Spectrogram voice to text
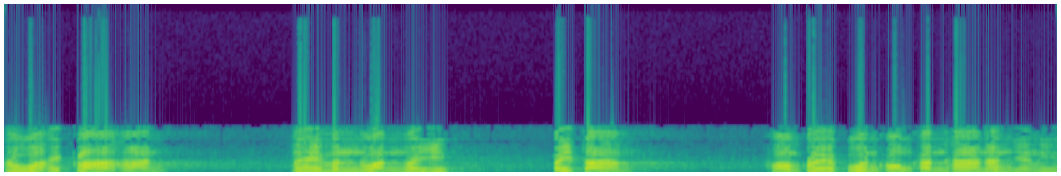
กลัวให้กล้าหาญ ไม่ให้มันหวั่นไหวไปตาม ความแปรปรวนของขันห้านั้นอย่างนี้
